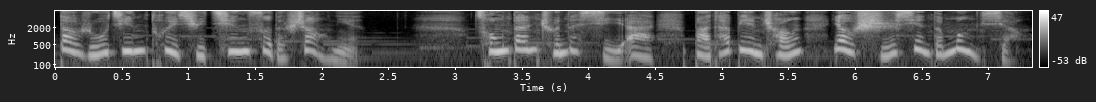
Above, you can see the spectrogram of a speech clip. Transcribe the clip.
到如今褪去青涩的少年，从单纯的喜爱把它变成要实现的梦想。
